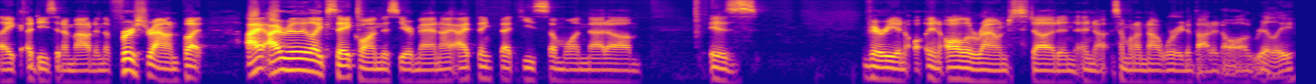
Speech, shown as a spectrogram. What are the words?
like a decent amount in the first round but I, I really like Saquon this year man I, I think that he's someone that um is very an, an all around stud and and uh, someone I'm not worried about at all really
